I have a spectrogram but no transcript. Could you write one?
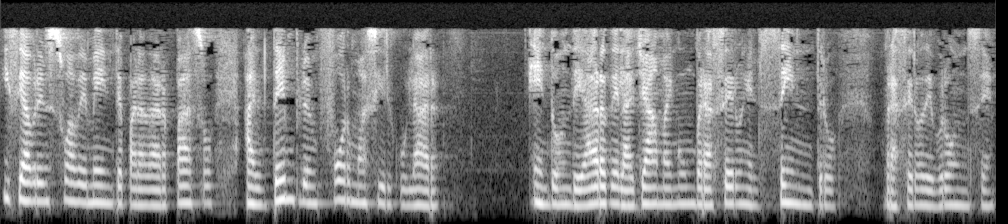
y se abren suavemente para dar paso al templo en forma circular, en donde arde la llama en un brasero en el centro, brasero de bronce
